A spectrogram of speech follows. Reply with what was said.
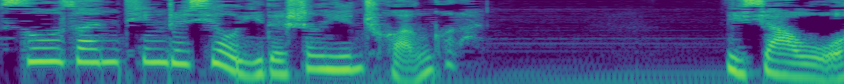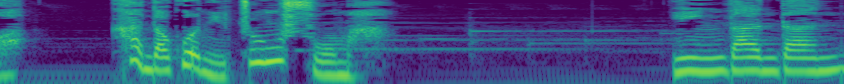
苏三听着秀姨的声音传过来：“你下午看到过你钟叔吗？”尹丹丹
